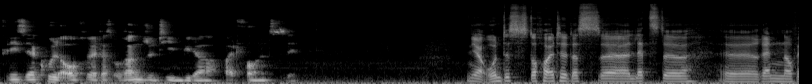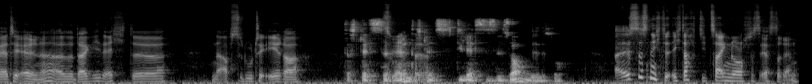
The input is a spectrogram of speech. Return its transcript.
Finde ich sehr cool, auch äh, das orange Team wieder weit vorne zu sehen. Ja, und es ist doch heute das äh, letzte äh, Rennen auf RTL, ne? Also da geht echt äh, eine absolute Ära. Das letzte Rennen, das letzte, die letzte Saison ist so. Ist es nicht? Ich dachte, die zeigen nur noch das erste Rennen.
